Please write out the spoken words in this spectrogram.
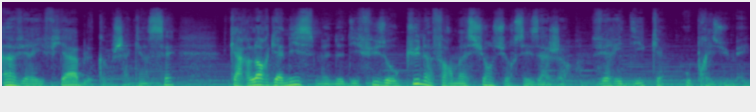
invérifiable, comme chacun sait, car l'organisme ne diffuse aucune information sur ses agents, véridiques ou présumés.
